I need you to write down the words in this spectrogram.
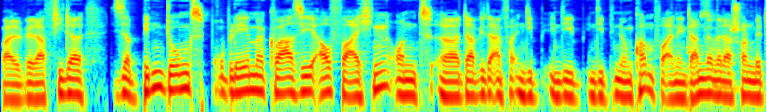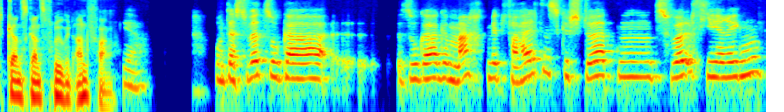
weil wir da viele dieser Bindungsprobleme quasi aufweichen und äh, da wieder einfach in die, in, die, in die Bindung kommen. Vor allen Dingen dann, Absolut. wenn wir da schon mit ganz, ganz früh mit anfangen. Ja. Und das wird sogar, sogar gemacht mit verhaltensgestörten Zwölfjährigen,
